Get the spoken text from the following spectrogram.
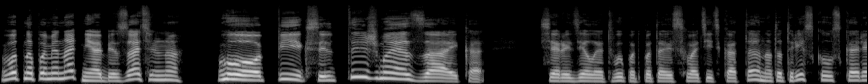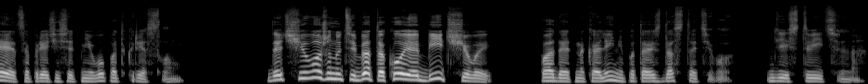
Вот напоминать не обязательно. О, Пиксель, ты ж моя зайка!» Серый делает выпад, пытаясь схватить кота, но тот резко ускоряется, прячась от него под креслом. «Да чего же на тебя такой обидчивый?» Падает на колени, пытаясь достать его. «Действительно.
